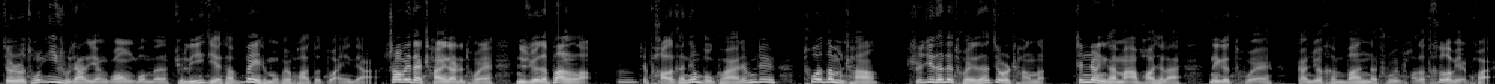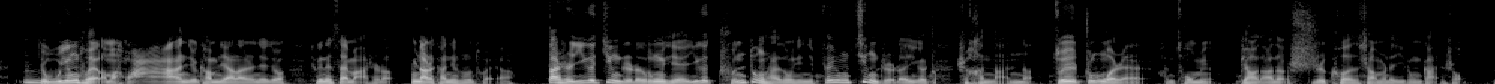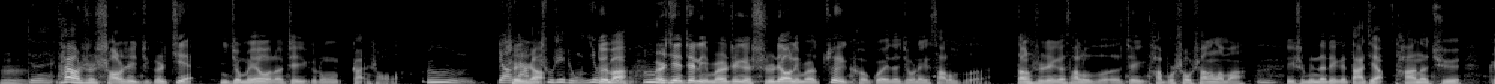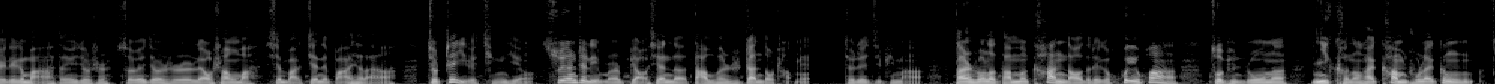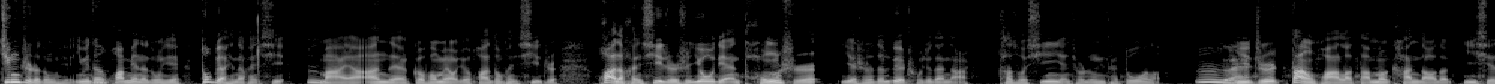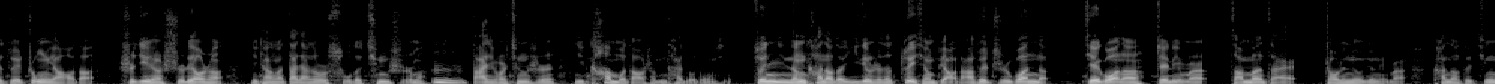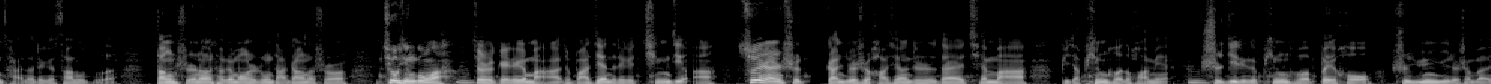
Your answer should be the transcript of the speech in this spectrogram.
就是从艺术家的眼光，我们去理解他为什么会画的短一点，稍微再长一点的腿，你就觉得笨了。嗯，这跑的肯定不快，这么这拖这么长？实际他的腿它就是长的。真正你看马跑起来，那个腿感觉很弯的，除非跑得特别快。就无影腿了嘛，哗，你就看不见了，人家就就跟那赛马似的，你哪能看清楚腿啊？但是一个静止的东西，一个纯动态的东西，你非用静止的一个是很难的。所以中国人很聪明，表达的时刻上面的一种感受。嗯，对。他要是少了这几根剑，你就没有了这种感受了。嗯，表达不出这种对吧？而且这里面这个石雕里面最可贵的就是那个萨路子。当时这个萨路子，这他不是受伤了吗？嗯，李世民的这个大将，他呢去给这个马，等于就是所谓就是疗伤吧，先把剑给拔下来啊。就这一个情景，虽然这里面表现的大部分是战斗场面，就这几匹马。当然说了，咱们看到的这个绘画作品中呢，你可能还看不出来更精致的东西，因为它画面的东西都表现得很细，马呀、鞍子呀各方面，我觉得画的都很细致，画的很细致是优点，同时也是它的劣处就在哪儿。它所吸引眼球的东西太多了，嗯，对，一直淡化了咱们看到的一些最重要的。实际上，石雕上你看看，大家都是塑的青石嘛，嗯，大几块青石，你看不到什么太多东西，所以你能看到的一定是他最想表达、最直观的结果呢。这里面，咱们在《昭陵六骏》里面看到最精彩的这个萨路子，当时呢，他跟王世充打仗的时候，丘行恭啊，就是给这个马就拔剑的这个情景啊。虽然是感觉是好像就是在牵马比较平和的画面，实际这个平和背后是孕育着什么？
